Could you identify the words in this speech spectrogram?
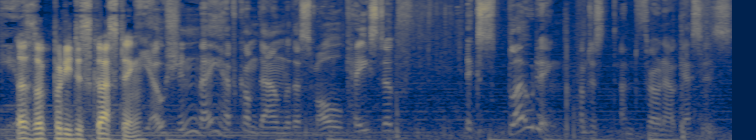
here? Does look pretty disgusting. The ocean may have come down with a small case of exploding. I'm just, I'm throwing out guesses.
